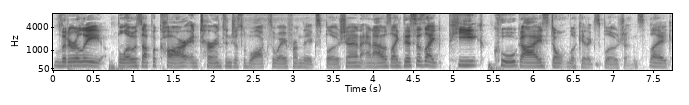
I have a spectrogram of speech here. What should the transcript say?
literally blows up a car and turns and just walks away from the explosion. And I was like, this is like peak cool guys don't look at explosions. Like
